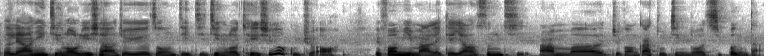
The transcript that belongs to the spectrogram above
搿两个人进牢里向，就有种提前进入退休个感觉哦。一方面嘛，辣盖养身体，也没就讲介多劲道去蹦达。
